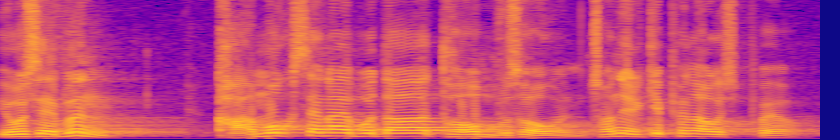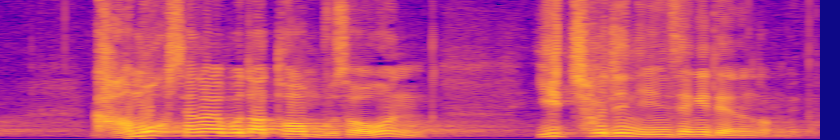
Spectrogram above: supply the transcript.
요셉은 감옥 생활보다 더 무서운 저는 이렇게 표현하고 싶어요. 감옥 생활보다 더 무서운 잊혀진 인생이 되는 겁니다.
